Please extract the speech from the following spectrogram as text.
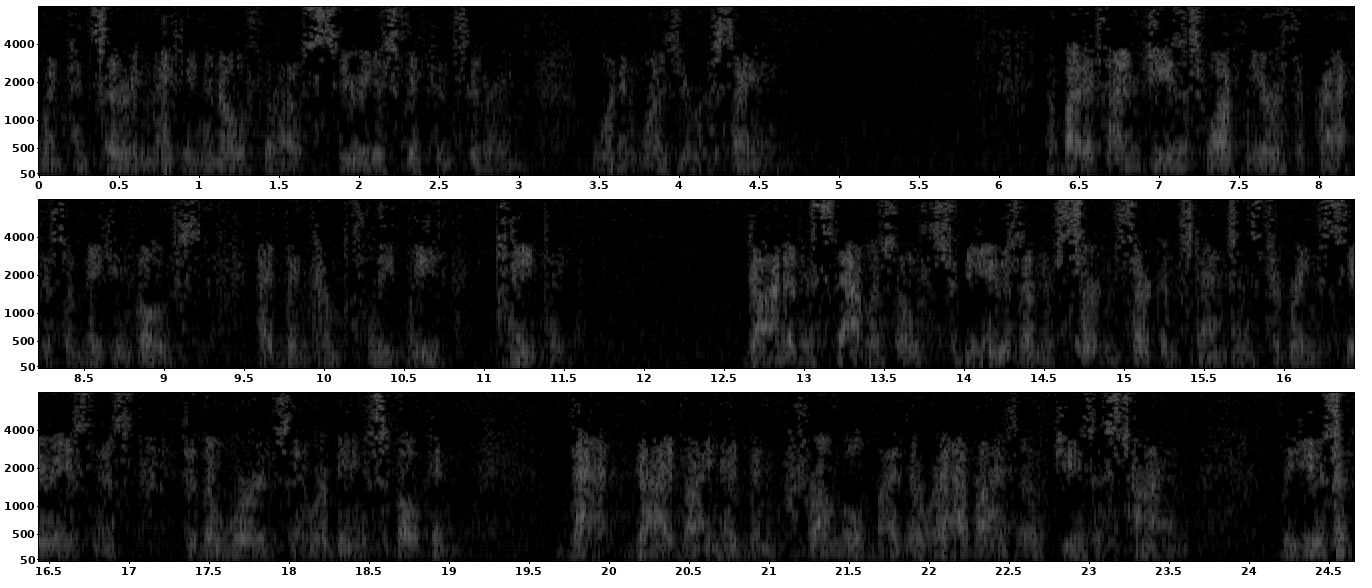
when considering making an oath without seriously considering what it was you were saying. By the time Jesus walked the earth, the practice of making oaths had been completely tainted. God had established oaths to be used under certain circumstances to bring seriousness to the words that were being spoken. That guideline had been crumbled by the rabbis of Jesus' time. The use of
